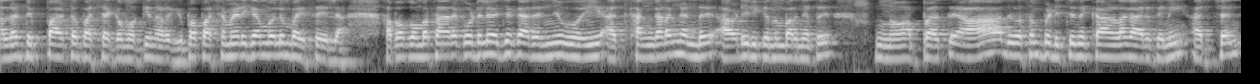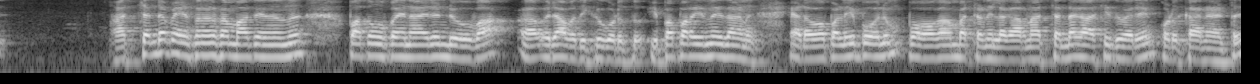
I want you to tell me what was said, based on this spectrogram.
നല്ല ടിപ്പായിട്ട് പശയൊക്കെ മുക്കി നടക്കും. ഇപ്പോൾ പശ മേടിക്കാൻ പോലും പൈസയില്ല. അപ്പോൾ കുമ്പസാരക്കൂട്ടിൽ വെച്ച് കരഞ്ഞു പോയി. സങ്കടം കണ്ട് അവിടെ ഇരിക്കുന്നു പറഞ്ഞിട്ട് ആ ദിവസം പിടിച്ചു നിൽക്കാനുള്ള കാര്യത്തിന് അച്ഛൻ അച്ഛന്റെ പേഴ്സണൽ സമ്പാദ്യത്തിൽ നിന്ന് പത്ത് മുപ്പതിനായിരം രൂപ ഒരു അവധിക്ക് കൊടുത്തു. ഇപ്പം പറയുന്ന ഇതാണ്. എടവപ്പള്ളിയിൽ പോലും പോകാൻ പറ്റണില്ല. കാരണം അച്ഛന്റെ കാശ് ഇതുവരെയും കൊടുക്കാനായിട്ട്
